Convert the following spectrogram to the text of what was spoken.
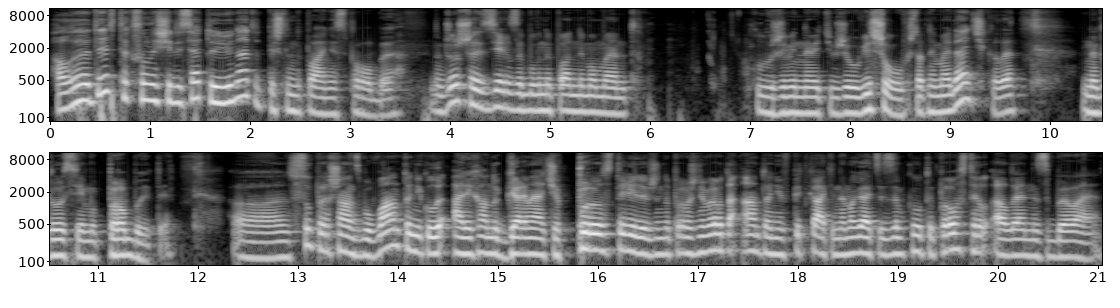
Але десь так само 60-ї Юнайтед пішли непогані спроби. Ну, Джоша Зірза був непоганий момент, коли вже він навіть вже увійшов у штатний майданчик, але не вдалося йому пробити. Супер шанс був в Антоні, коли Алехандро Гарначо прострілює вже на порожні ворота. Антоні в підкаті намагається замкнути простріл, але не забиває.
